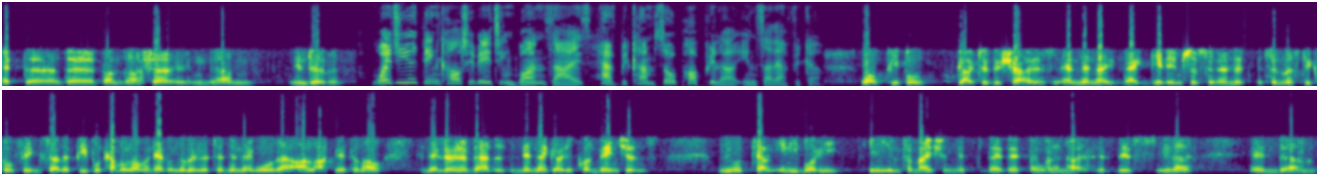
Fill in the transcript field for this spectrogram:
at the the bonsai show in um, in Durban. Why do you think cultivating bonsais have become so popular in South Africa? Well, people go to the shows and then they, they get interested in it. It's a mystical thing, so that people come along and have a look at it and then they, oh, I like that, and, I'll, and they learn about it, and then they go to conventions. We will tell anybody any information that, that, they want to know. There's, you know, and um,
